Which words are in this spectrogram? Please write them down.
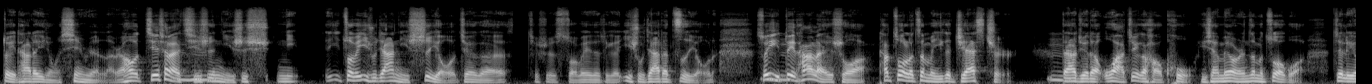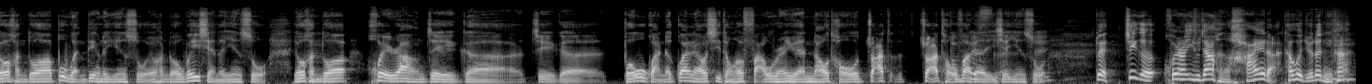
对他的一种信任了。然后接下来其实你是需、你作为艺术家，你是有这个就是所谓的这个艺术家的自由的，所以对他来说，他做了这么一个 gesture。大家觉得哇，这个好酷！以前没有人这么做过。这里有很多不稳定的因素，有很多危险的因素，有很多会让这个这个博物馆的官僚系统和法务人员挠头抓抓头发的一些因素。对，这个会让艺术家很嗨的，他会觉得，你看，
